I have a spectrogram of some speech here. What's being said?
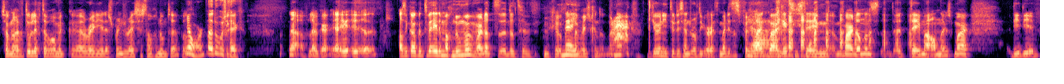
Zal ik nog even toelichten waarom ik eh, Radiator Springs Racers dan genoemd heb? Want- Ja hoor. Nou, doe eens gek. Nou, leuk hè? Ja, eh, eh, als ik ook een tweede mag noemen, maar dat, eh, dat heeft Michiel ook Nee. een klein beetje gedaan. Journey to the Center of the Earth. Maar dit is een vergelijkbaar ritssysteem, maar dan een, het thema anders. Maar die, die,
